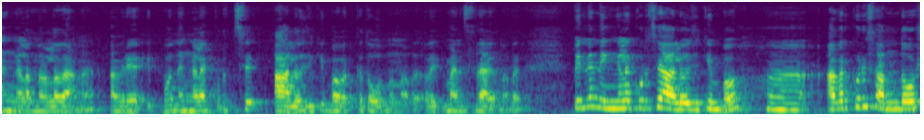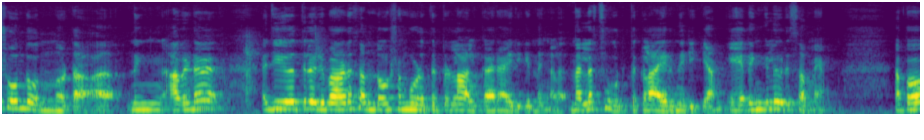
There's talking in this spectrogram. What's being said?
നിങ്ങളെന്നുള്ളതാണ് അവർ ഇപ്പോൾ നിങ്ങളെക്കുറിച്ച് ആലോചിക്കുമ്പോൾ അവർക്ക് തോന്നുന്നത് അവർക്ക് മനസ്സിലാകുന്നത്. പിന്നെ നിങ്ങളെക്കുറിച്ച് ആലോചിക്കുമ്പോൾ അവർക്കൊരു സന്തോഷവും തോന്നുന്നു കേട്ടോ. അവരുടെ ജീവിതത്തിൽ ഒരുപാട് സന്തോഷം കൊടുത്തിട്ടുള്ള ആൾക്കാരായിരിക്കും നിങ്ങൾ നല്ല സുഹൃത്തുക്കളായിരുന്നിരിക്കാം ഏതെങ്കിലും ഒരു സമയം. അപ്പോൾ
